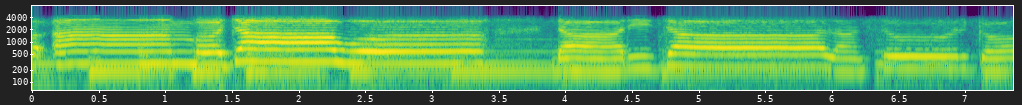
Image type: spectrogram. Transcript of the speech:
Suam berjawa dari jalan surga.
